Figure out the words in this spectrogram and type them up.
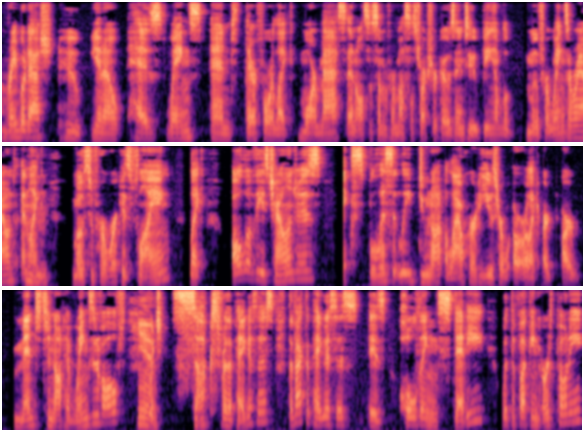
Rainbow Dash who you know has wings and therefore like more mass and also some of her muscle structure goes into being able to move her wings around and like Mhm. most of her work is flying. Like all of these challenges explicitly do not allow her to use her or, or like are are meant to not have wings involved, yeah, which sucks for the Pegasus. The fact that Pegasus is holding steady with the fucking Earth Pony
